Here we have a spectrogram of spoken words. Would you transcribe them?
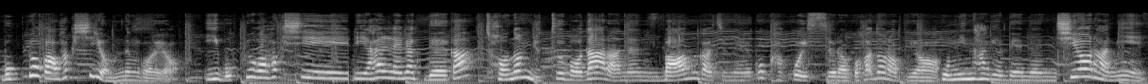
목표가 확실히 없는 거예요. 이 목표가 확실히 하려면 내가 전업 유튜버다라는 마음가짐을 꼭 갖고 있으라고 하더라고요. 고민하게 되는 치열함이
